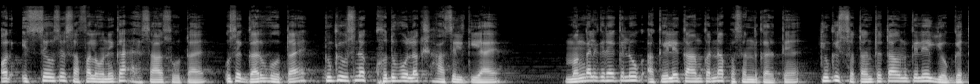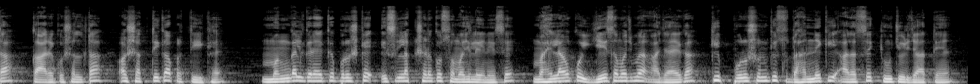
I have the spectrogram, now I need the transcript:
और इससे उसे सफल होने का एहसास होता है, उसे गर्व होता है, क्योंकि उसने खुद वो लक्ष्य हासिल किया है। मंगल ग्रह के लोग अकेले काम करना पसंद करते हैं, क्योंकि स्वतंत्रता उनके लिए योग्यता, कार्यकुशलता और शक्ति का प्रतीक है। मंगल ग्रह के पुरुष के इस लक्षण को समझ लेने से महिलाओं को यह समझ में आ जाएगा कि पुरुष उनकी सुधारने की आदत से क्यों चिढ़ जाते हैं।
